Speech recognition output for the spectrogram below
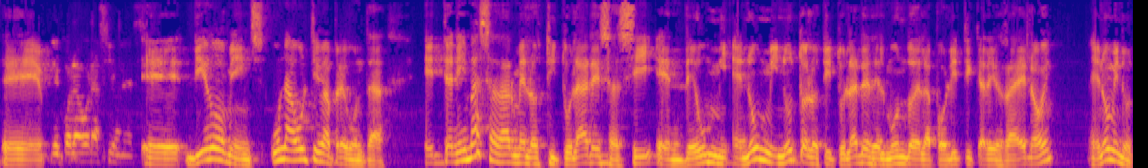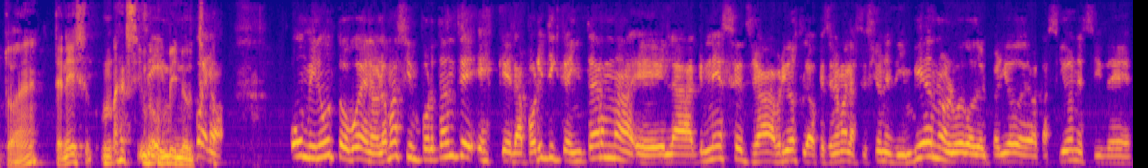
De, colaboraciones. Diego Mins, una última pregunta. Eh, ¿Te animás a darme los titulares así, en, de un, en un minuto, los titulares del mundo de la política de Israel hoy? En un minuto, ¿eh? Tenés máximo un minuto. Bueno, un minuto, bueno, lo más importante es que la política interna, eh, la Knesset ya abrió lo que se llaman las sesiones de invierno, luego del periodo de vacaciones y de,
